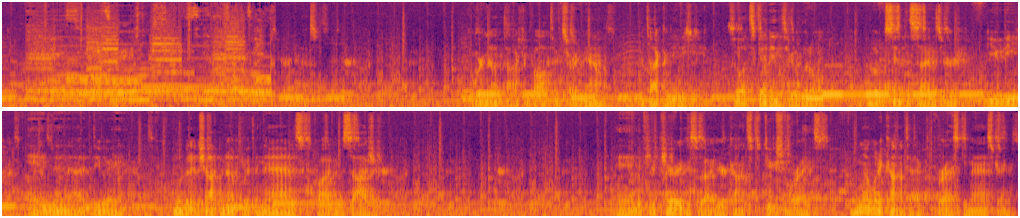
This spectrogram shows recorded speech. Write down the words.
We're not talking politics right now. We're talking music. So let's get into a little Moog synthesizer beauty and then uh, do a little bit of chopping up with a NAS quad massager. And if you're curious about your constitutional rights, you might want to contact Vareschi Mastering.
